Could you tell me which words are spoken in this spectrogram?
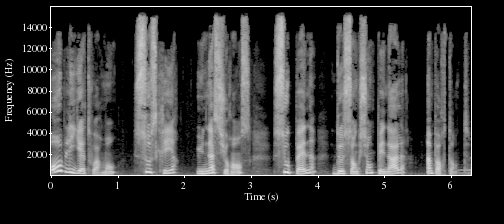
obligatoirement souscrire une assurance sous peine de sanctions pénales importantes.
